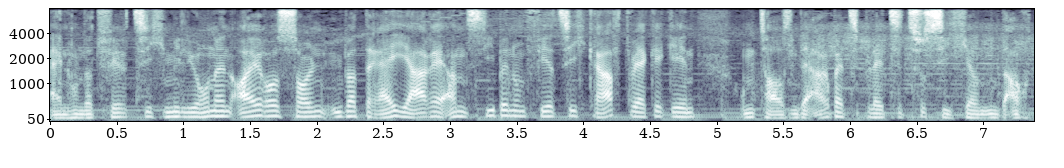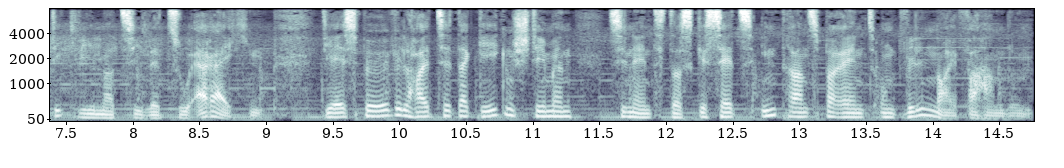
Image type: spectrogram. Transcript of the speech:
140 Millionen Euro sollen über drei Jahre an 47 Kraftwerke gehen, um tausende Arbeitsplätze zu sichern und auch die Klimaziele zu erreichen. Die SPÖ will heute dagegen stimmen. Sie nennt das Gesetz intransparent und will neu verhandeln.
